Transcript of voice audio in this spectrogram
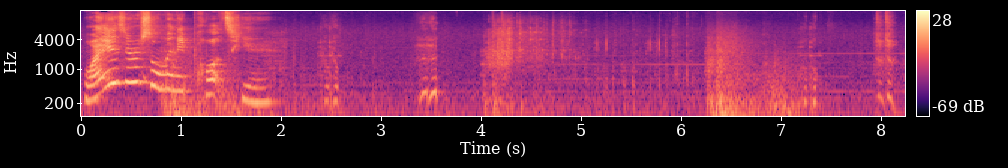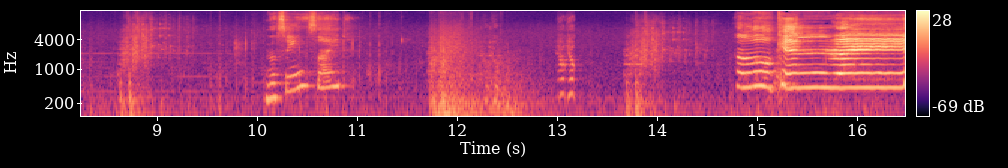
Why is there so many pots here? Nothing inside? Hello, Kenray!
